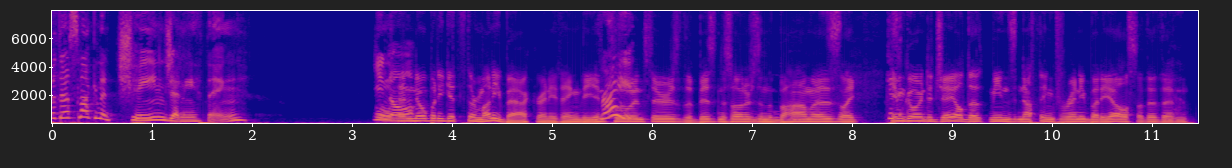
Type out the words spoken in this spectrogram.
but that's not going to change anything. You know, and nobody gets their money back or anything. The Right. influencers, the business owners in the Bahamas, like him going to jail does means nothing for anybody else other than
